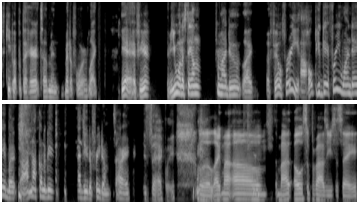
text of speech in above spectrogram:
to keep up with the Harriet Tubman metaphor. Like, yeah, if you if you want to stay on for my dude, like, uh, feel free. I hope you get free one day, but I'm not going to be add you to freedom. Sorry. Exactly. Well, like my um my old supervisor used to say,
